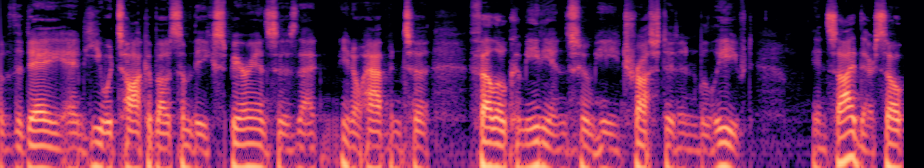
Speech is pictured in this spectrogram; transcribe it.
of the day and he would talk about some of the experiences that you know happened to fellow comedians whom he trusted and believed inside there. So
